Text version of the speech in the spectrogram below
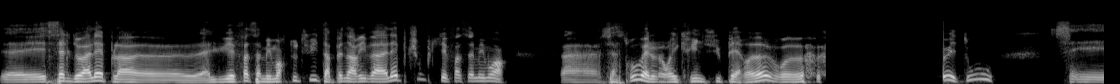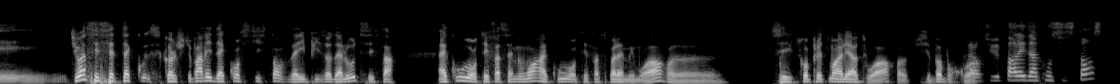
et celle de Alep là, euh, elle lui efface sa mémoire tout de suite. À peine arrivée à Alep, choup, je t'efface sa mémoire. Euh, ça se trouve, elle aurait écrit une super œuvre euh, et tout. C'est, tu vois, c'est cette quand je te parlais d'inconsistance d'un épisode à l'autre, c'est ça. Un coup on t'efface la mémoire, un coup on t'efface pas la mémoire. euh, c'est complètement aléatoire. euh, Tu sais pas pourquoi. Alors tu veux parler d'inconsistance?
